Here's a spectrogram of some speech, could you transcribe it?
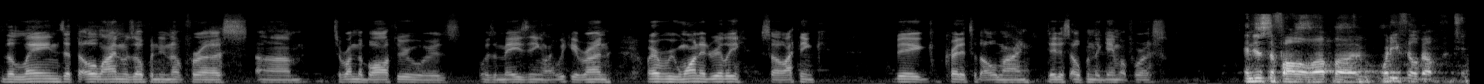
the lanes that the O line was opening up for us um, to run the ball through was was amazing. Like we could run wherever we wanted, really. So I think big credit to the O line. They just opened the game up for us. And just to follow up, uh, what do you feel about the,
